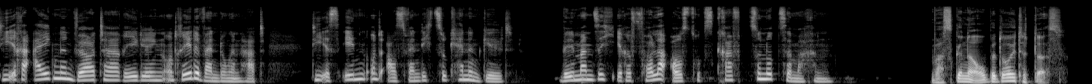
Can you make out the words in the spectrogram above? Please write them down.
die ihre eigenen Wörter, Regeln und Redewendungen hat, die es in und auswendig zu kennen gilt, will man sich ihre volle Ausdruckskraft zunutze machen. Was genau bedeutet das?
